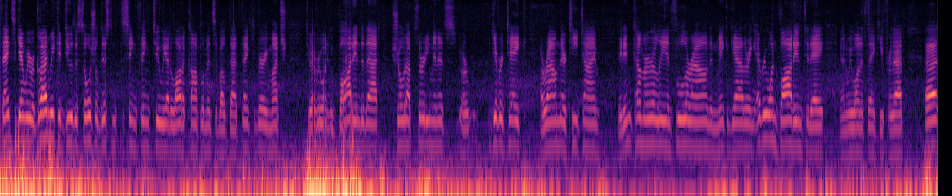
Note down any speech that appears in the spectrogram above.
Thanks again. We were glad we could do the social distancing thing too. We had a lot of compliments about that. Thank you very much to everyone who bought into that, showed up 30 minutes or give or take around their tee time. They didn't come early and fool around and make a gathering. Everyone bought in today, and we want to thank you for that. Uh,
